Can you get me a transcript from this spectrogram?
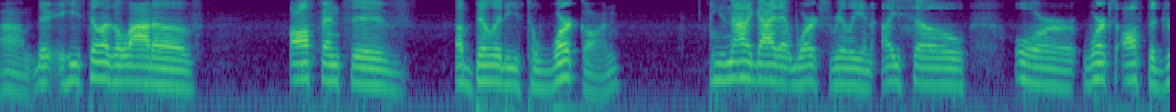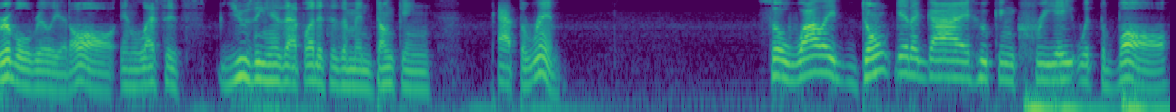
um, there, he still has a lot of offensive abilities to work on. He's not a guy that works really in ISO or works off the dribble really at all, unless it's using his athleticism and dunking at the rim. So while they don't get a guy who can create with the ball,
